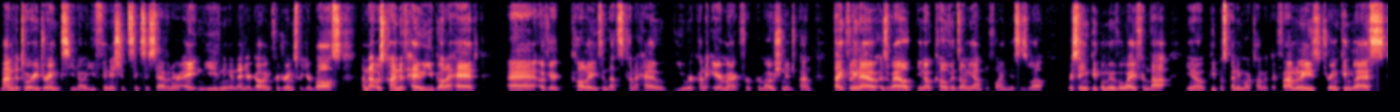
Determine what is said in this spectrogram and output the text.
mandatory drinks. You know, you finish at six or seven or eight in the evening, and then you're going for drinks with your boss. And that was kind of how you got ahead uh, of your colleagues, and that's kind of how you were kind of earmarked for promotion in Japan. Thankfully, now as well, you know, COVID's only amplifying this as well. We're seeing people move away from that. You know, people spending more time with their families, drinking less.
